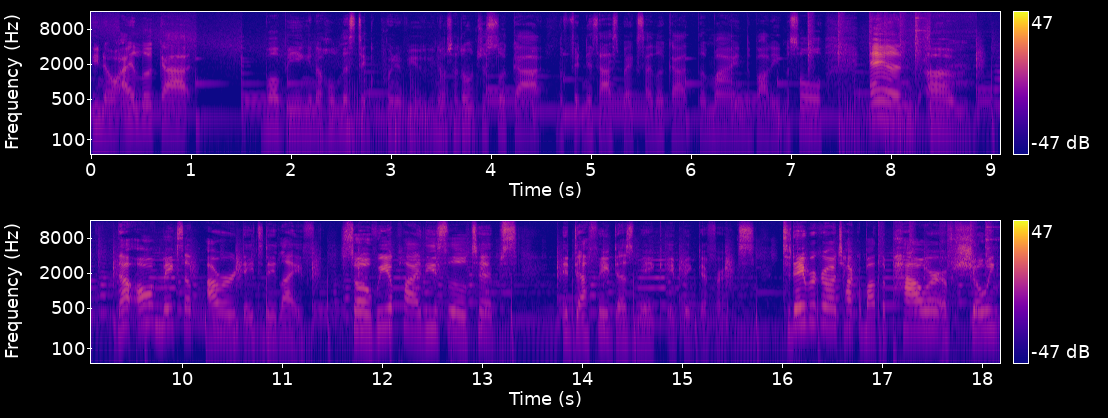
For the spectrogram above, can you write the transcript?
you know, I look at well-being in a holistic point of view you know so i don't just look at the fitness aspects i look at the mind the body and the soul. And um, that all makes up our day-to-day life. So if we apply these little tips it definitely does make a big difference. Today we're going to talk about the power of showing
